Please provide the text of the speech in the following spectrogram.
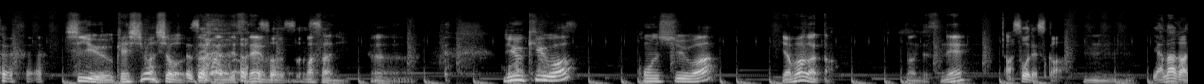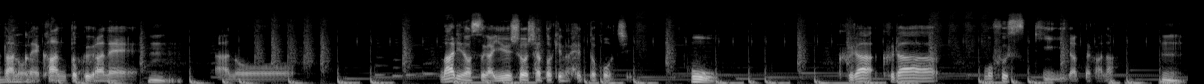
私有消しましょうっていう感じですね、もそうそうそううまさに。うん、琉球は？今週は？山形なんですね。あ、そうですか。うん。山形のね、監督がね、うん。あのーマリノスが優勝した時のヘッドコーチ、ほう。クラクラモフスキーだったかなうん。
